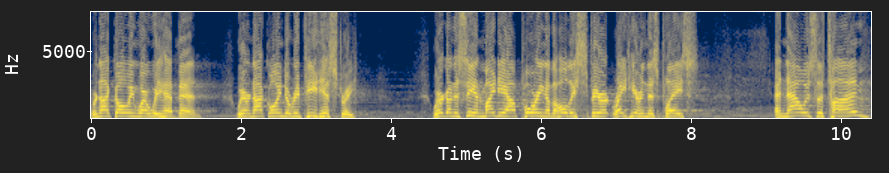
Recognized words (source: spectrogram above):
We're not going where we have been. We are not going to repeat history. We're going to see a mighty outpouring of the Holy Spirit right here in this place. And now is the time.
